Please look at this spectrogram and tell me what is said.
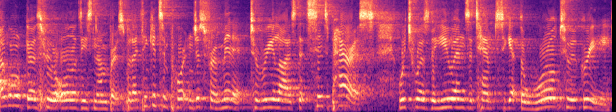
I won't go through all of these numbers, but I think it's important just for a minute to realize that since Paris, which was the UN's attempt to get the world to agree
